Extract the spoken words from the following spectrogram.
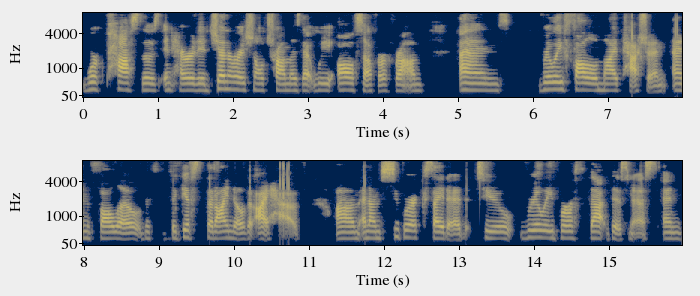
work past those inherited generational traumas that we all suffer from and really follow my passion and follow the, the gifts that I know that I have. Um, and I'm super excited to really birth that business and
